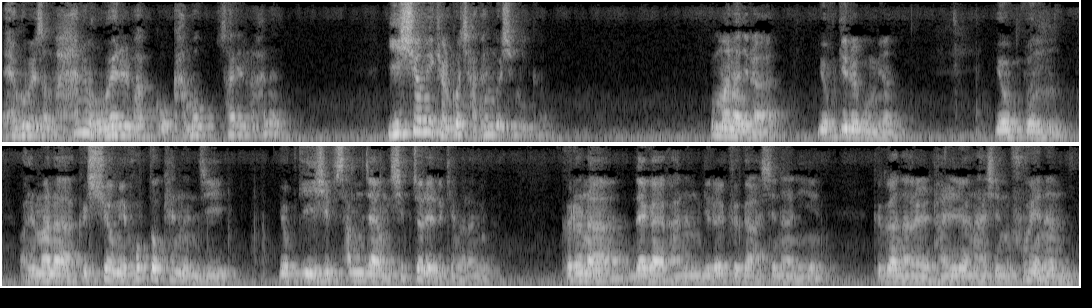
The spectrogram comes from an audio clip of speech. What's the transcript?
애굽에서 많은 오해를 받고 감옥 살이를 하는 이 시험이 결코 작은 것입니까? 뿐만 아니라 욥기를 보면 욥은 얼마나 그 시험이 혹독했는지 욥기 23장 10절에 이렇게 말합니다. 그러나 내가 가는 길을 그가 아시나니 그가 나를 단련하신 후에는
